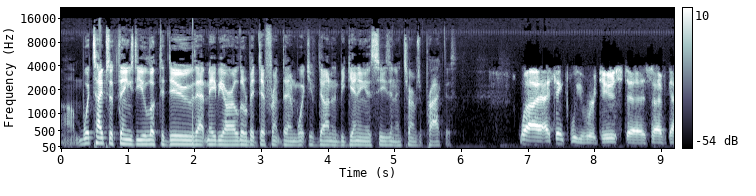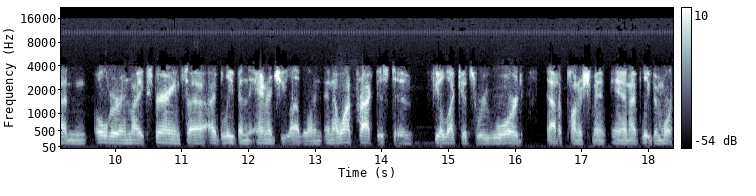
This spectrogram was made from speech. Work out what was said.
Um, what types of things do you look to do that maybe are a little bit different than what you've done in the beginning of the season in terms of practice? Well, I think we've reduced uh, as I've gotten older in my experience. Uh, I believe in the energy level, and, and I want practice to feel like it's reward, not a punishment. And I believe in more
